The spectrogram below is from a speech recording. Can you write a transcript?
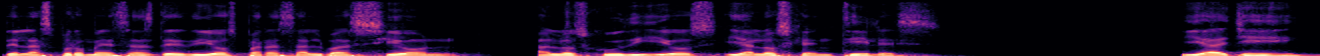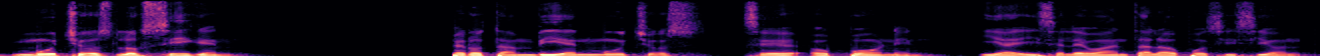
de las promesas de Dios para salvación a los judíos y a los gentiles. Y allí muchos los siguen, pero también muchos se oponen, y ahí se levanta la oposición.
